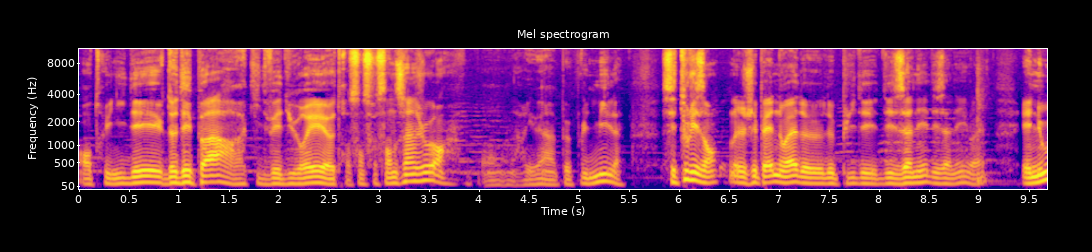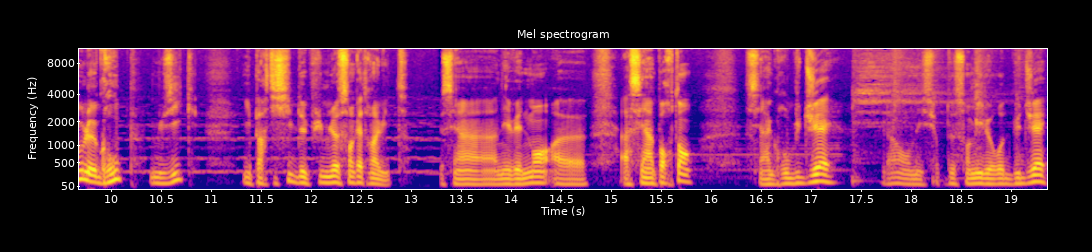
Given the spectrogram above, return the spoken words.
entre une idée de départ qui devait durer euh, 365 jours, on arrivait à un peu plus de 1000. C'est tous les ans, le GPN, ouais, de- depuis des, années, des années. Et nous, le groupe musique, il participe depuis 1988. C'est un, événement euh, assez important. C'est un gros budget. Là, on est sur 200 000 euros de budget.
